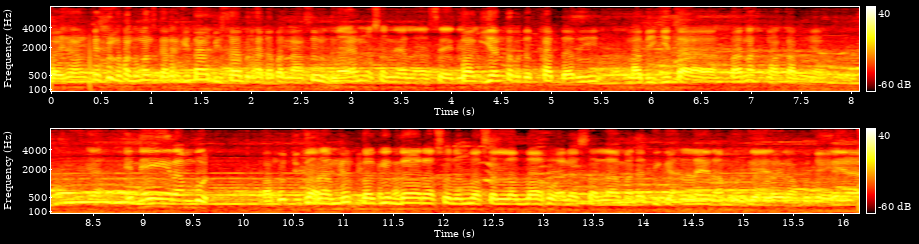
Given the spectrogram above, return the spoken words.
bayangkan teman-teman sekarang kita bisa berhadapan langsung dengan bagian terdekat dari Nabi kita, tanah makamnya. Ya, ini rambut. Rambut juga Rambut baginda Rasulullah Sallallahu Alaihi Wasallam ada tiga helai rambutnya. helai rambutnya ini. Iya.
